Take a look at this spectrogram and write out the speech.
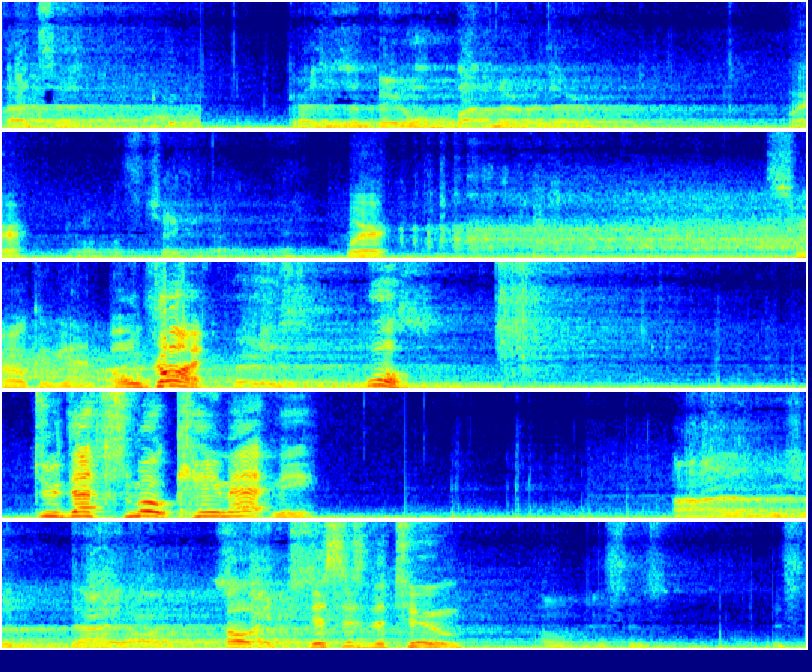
That's it. Guys, there's a big old button over there. Where? Well, let's check it out. Yeah? Where? Smoke again. Oh god! There it is. Whoa! Dude, that smoke came at me. I don't know if we should. No, oh, Oh, this is the tomb. Oh, this is this is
